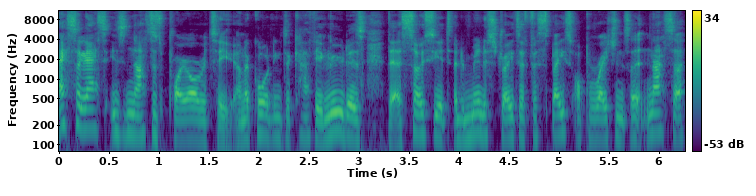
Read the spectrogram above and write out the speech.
SLS is NASA's priority, and according to Kathy Lueders, the Associate Administrator for Space Operations at NASA,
